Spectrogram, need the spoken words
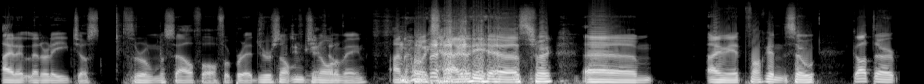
I'd literally just thrown myself off a bridge or something. Do you know what I mean? I know exactly. yeah, that's true. Um, I mean, fucking. So got there.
